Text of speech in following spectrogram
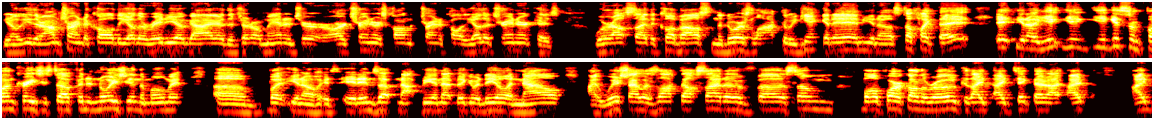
you know, either I'm trying to call the other radio guy or the general manager, or our trainer is calling trying to call the other trainer because we're outside the clubhouse and the door's locked and we can't get in, you know, stuff like that. It, it, you know, you, you, you get some fun, crazy stuff. It annoys you in the moment, um, but you know, it, it ends up not being that big of a deal. And now I wish I was locked outside of uh, some ballpark on the road because I I take that I I I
